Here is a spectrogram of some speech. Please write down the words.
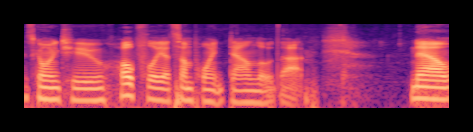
It's going to hopefully at some point download that. Now,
